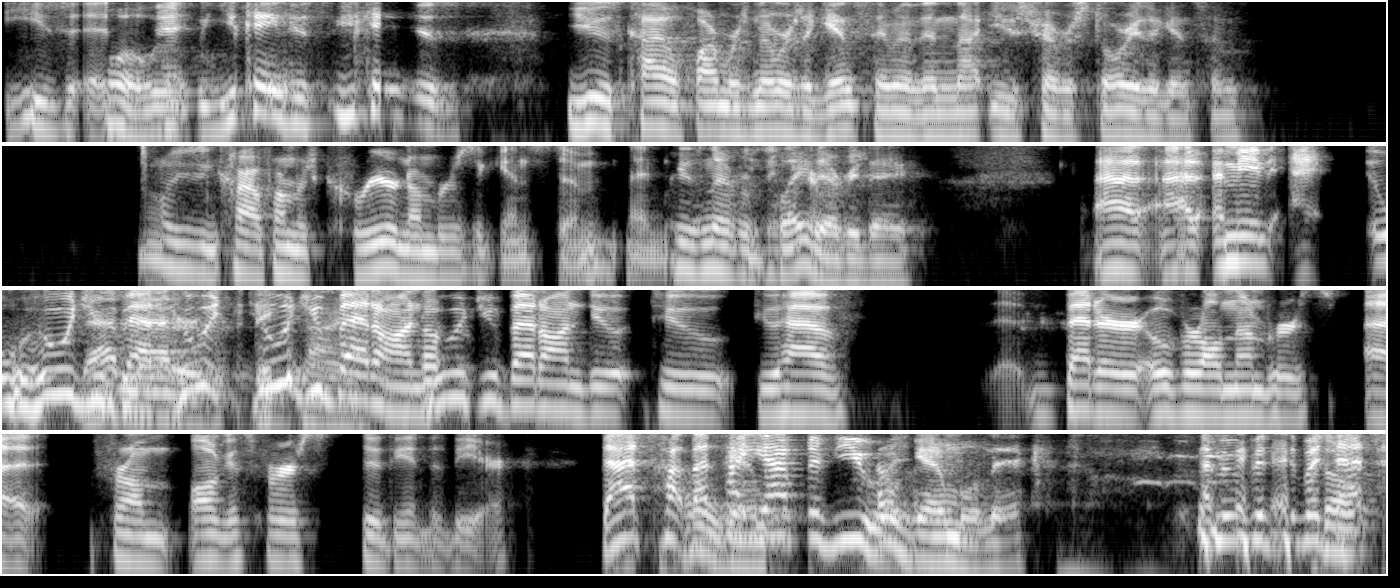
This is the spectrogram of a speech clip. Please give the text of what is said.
he's Well, you can't just you can't just use Kyle Farmer's numbers against him and then not use Trevor Story's against him. I was using Kyle Farmer's career numbers against him. And He's never played every day. I, I, I mean, I- who would you That bet? Who would who would you time. bet on? Who would you bet on to to to have better overall numbers uh, from August first to the end of the year? That's how that's how you have to view it. don't gamble, Nick. I mean, but, but So- that's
